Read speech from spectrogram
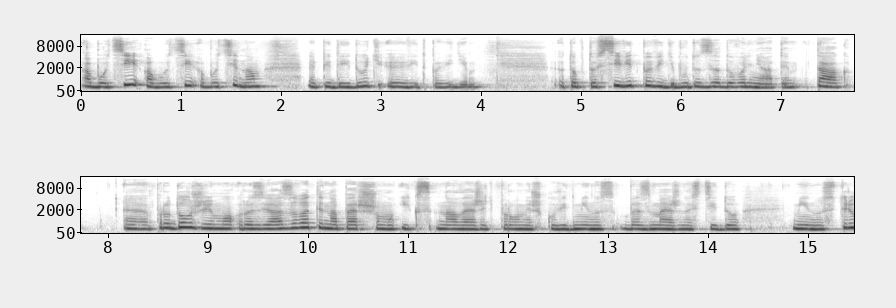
або ці, або ці, або ці нам підійдуть відповіді. Тобто всі відповіді будуть задовольняти. Так, продовжуємо розв'язувати. На першому х належить проміжку від мінус безмежності до мінус 3.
